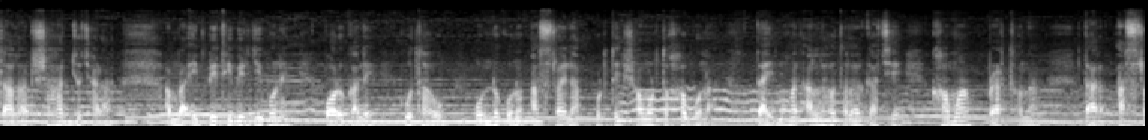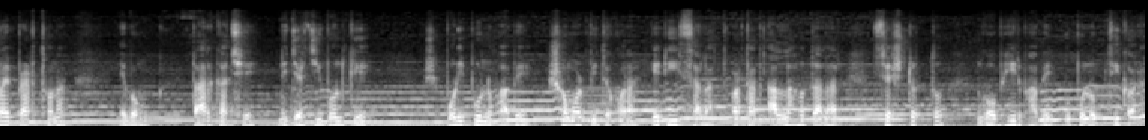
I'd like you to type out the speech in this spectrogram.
তালার সাহায্য ছাড়া আমরা এই পৃথিবীর জীবনে পরকালে কোথাও অন্য কোনো আশ্রয় লাভ করতে সমর্থ হব না। তাই মহান আল্লাহ তালার কাছে ক্ষমা প্রার্থনা, তার আশ্রয় প্রার্থনা এবং তার কাছে নিজের জীবনকে পরিপূর্ণভাবে সমর্পিত করা এটিই সালাত, অর্থাৎ আল্লাহ তালার শ্রেষ্ঠত্ব গভীরভাবে উপলব্ধি করা।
